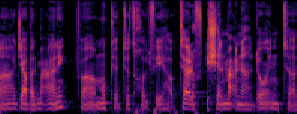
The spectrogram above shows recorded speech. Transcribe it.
آه جاب المعاني فممكن تدخل فيها وتعرف إيش المعنى لو أنت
